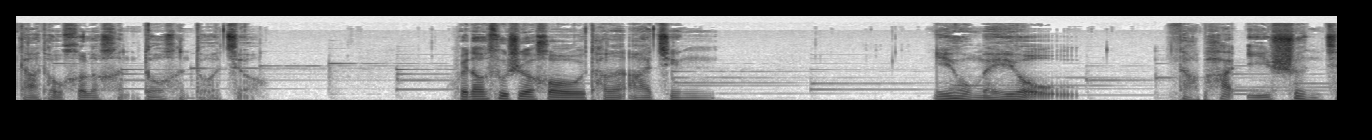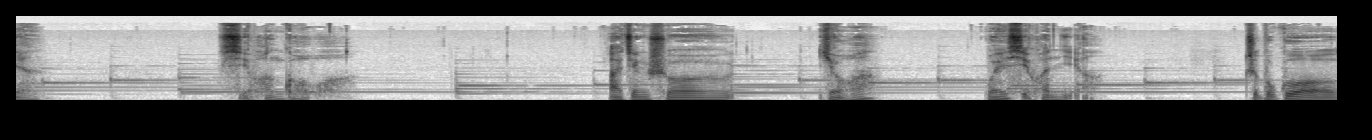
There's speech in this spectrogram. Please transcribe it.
大头喝了很多很多酒。回到宿舍后，他问阿晶：“你有没有，哪怕一瞬间，喜欢过我？”阿晶说：“有啊。”我也喜欢你啊，只不过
